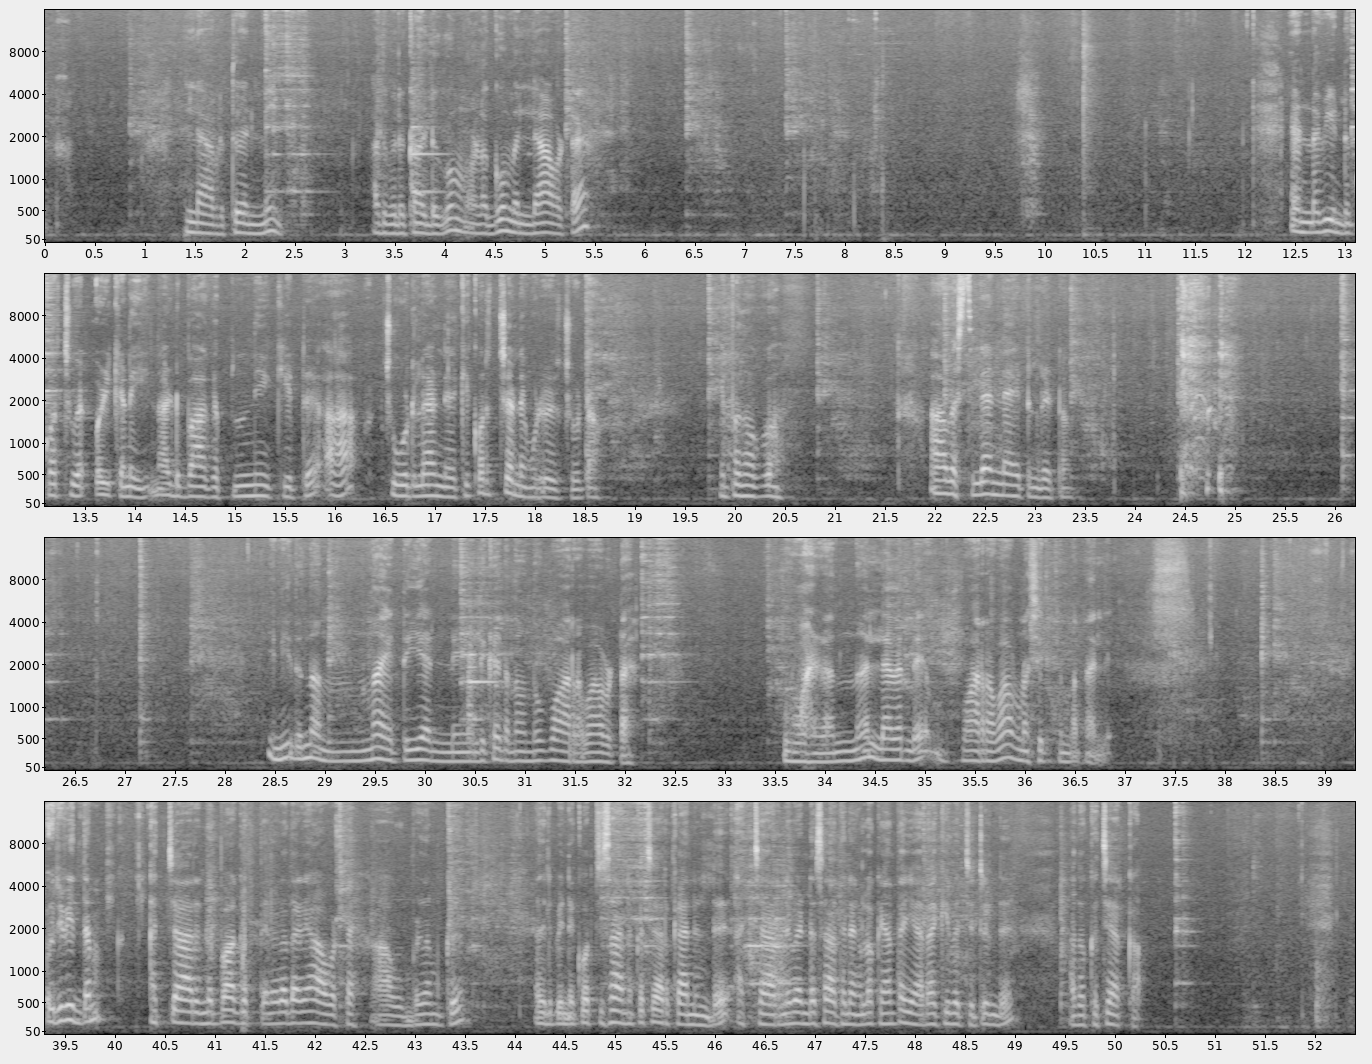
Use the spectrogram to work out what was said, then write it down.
എല്ലായിടത്തും എണ്ണയും അതുപോലെ കടുകും മുളകും എല്ലാം ആവട്ടെ. എണ്ണ വീണ്ടും കുറച്ച് ഒഴിക്കണേ. നടുഭാഗത്ത് നിന്ന് നീക്കിയിട്ട് ആ ചൂടുള്ള എണ്ണയിലേക്ക് കുറച്ച് എണ്ണയും കൂടി ഒഴിച്ചു കേട്ടോ ഇപ്പം നോക്കുക ആ അവസ്ഥയിൽ എണ്ണ ആയിട്ടുണ്ട് കേട്ടോ. ഇനി ഇത് നന്നായിട്ട് ഈ എണ്ണയിൽ കിടന്നൊന്ന് വറവാവട്ടെ. വഴന്നല്ല അവരുടെ വറവാവണം ശരിക്കും പറഞ്ഞാൽ ഒരുവിധം അച്ചാറിന്റെ പാകത്തിനുള്ളതായി ആവട്ടെ. ആവുമ്പോൾ നമുക്ക് അതിൽ പിന്നെ കുറച്ച് സാധനമൊക്കെ ചേർക്കാനുണ്ട്. അച്ചാറിന് വേണ്ട സാധനങ്ങളൊക്കെ ഞാൻ തയ്യാറാക്കി വെച്ചിട്ടുണ്ട്. അതൊക്കെ ചേർക്കാം.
